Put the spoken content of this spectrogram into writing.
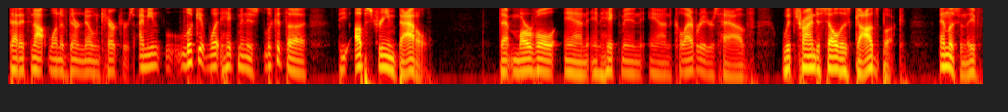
that it's not one of their known characters. I mean, look at what Hickman is. Look at the the upstream battle that Marvel and and Hickman and collaborators have with trying to sell this God's book. And listen, they've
